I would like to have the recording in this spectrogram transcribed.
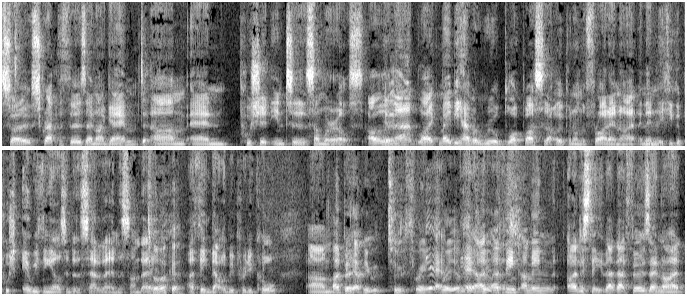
So scrap the Thursday night game um, and push it into somewhere else. Other than Yeah. that, like maybe have a real blockbuster open on the Friday night, and then if you could push everything else into the Saturday and the Sunday, Mm. Oh, okay. I think that would be pretty cool. Um, I'd be but- happy with two, three, and yeah, three over yeah. three I, I think. I mean, I just think that that Thursday night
